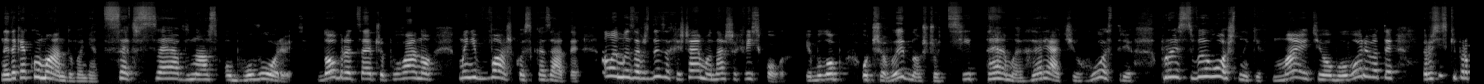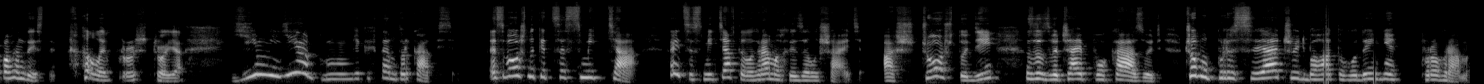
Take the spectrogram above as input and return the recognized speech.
не таке командування. Це все в нас обговорюють. Добре, це чи погано, мені важко сказати, але ми завжди захищаємо наших військових. І було б очевидно, що ці теми гарячі, гострі, про СВОшників мають і обговорювати російські пропагандисти. Але про що я? Їм є яких тем торкатися. СВОшники це сміття. Хай це сміття в телеграмах і залишається. А що ж тоді зазвичай показують? Чому присвячують багатогодинні програми?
